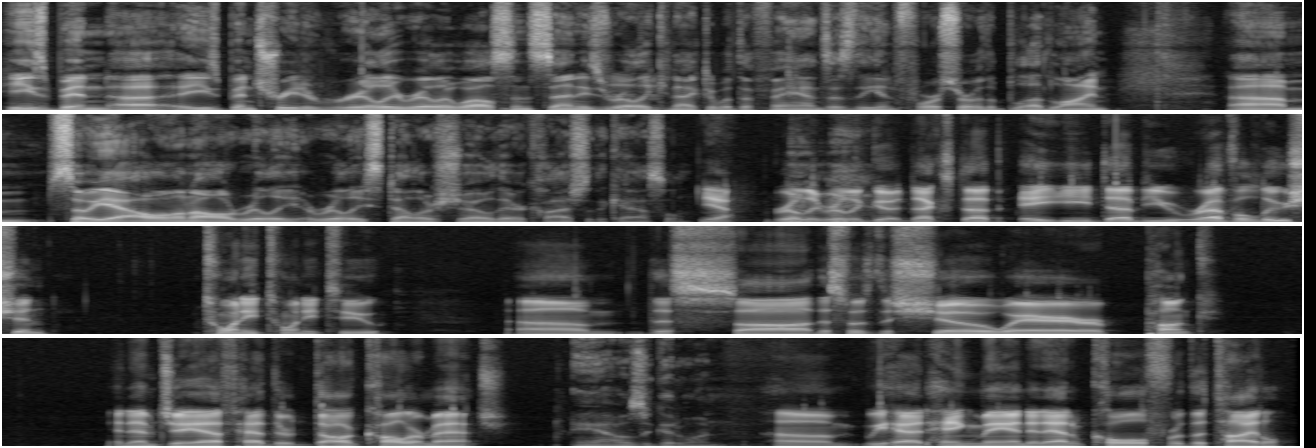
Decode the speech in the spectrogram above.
He's been uh, he's been treated really really well since then. He's really connected with the fans as the enforcer of the bloodline. Um, so yeah, all in all, really a really stellar show there, Clash of the Castle. Yeah, really, really good. Next up, AEW Revolution 2022. Um, this saw this was the show where Punk and MJF had their dog collar match. Yeah, it was a good one. Um, we had Hangman and Adam Cole for the title.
